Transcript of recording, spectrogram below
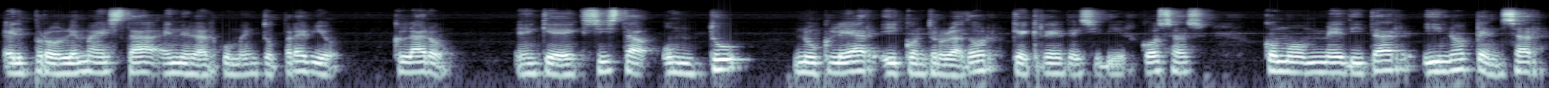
El problema está en el argumento previo, claro, en que exista un tú nuclear y controlador que cree decidir cosas como meditar y no pensar,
